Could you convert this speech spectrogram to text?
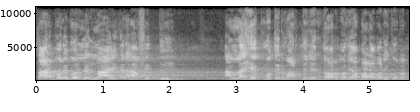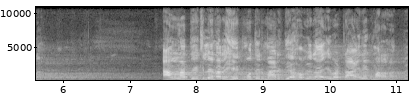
তারপরে বললেন লায়কের হাফিদ্দিন আল্লাহ হেকমতের মার দিলেন। ধর্ম নিয়ে বাড়াবাড়ি করো না। আল্লাহ দেখলেন, আর হেকমতের মার দেওয়া হবে না, এবার ডাইরেক্ট মারা লাগবে।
